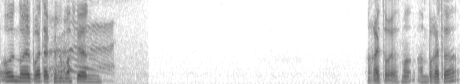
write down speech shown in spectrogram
Und neue Bretter können gemacht werden. Reizt doch erstmal am Bretter.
